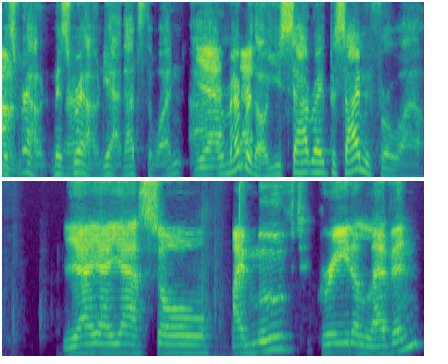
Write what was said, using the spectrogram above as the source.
Miss Round. Round. Miss Round. Round. Yeah, that's the one. Uh, Yeah, I remember that- though. You sat right beside me for a while. Yeah, yeah, yeah. So I moved grade 11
